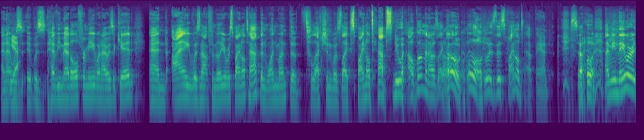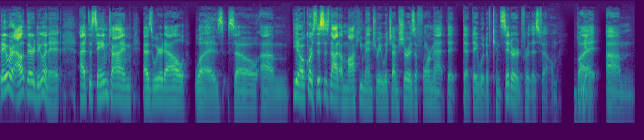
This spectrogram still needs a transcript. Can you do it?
And it Yeah. was it was heavy metal for me when I was a kid, and I was not familiar with Spinal Tap. And one month the selection was like Spinal Tap's new album, and I was like, Oh. "Oh, cool! Who is this Spinal Tap band?" So I mean, they were they were out there doing it at the same time as Weird Al was. So um, you know, of course, this is not a mockumentary, which I'm sure is a format that that they would have considered for this film. But um,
